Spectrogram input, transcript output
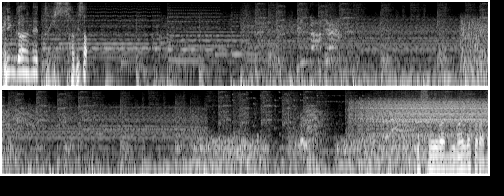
フィンガーネット久々補正は2倍だからね。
